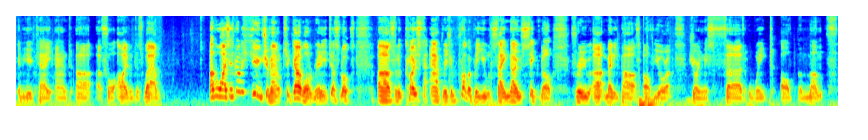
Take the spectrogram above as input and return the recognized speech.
in the UK and uh, for Ireland as well. Otherwise, there's not a huge amount to go on, really. It just looks uh, sort of close to average and probably, you would say, no signal through uh, many parts of Europe during this third week of the month.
